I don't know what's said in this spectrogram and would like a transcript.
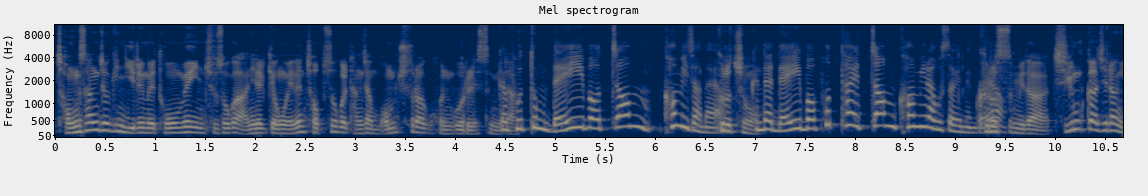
정상적인 이름의 도메인 주소가 아닐 경우에는 접속을 당장 멈추라고 권고를 했습니다. 그러니까 보통 네이버.com이잖아요. 그렇죠. 근데 네이버 포탈.com이라고 써 있는 거예요. 그렇습니다. 지금까지랑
